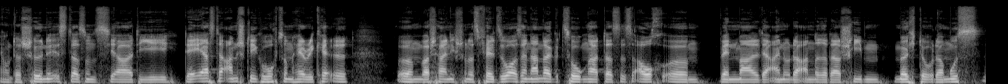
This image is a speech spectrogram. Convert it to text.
Ja, und das Schöne ist, dass uns ja die, der erste Anstieg hoch zum Harry Kettle ähm, wahrscheinlich schon das Feld so auseinandergezogen hat, dass es auch, ähm, wenn mal der ein oder andere da schieben möchte oder muss,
